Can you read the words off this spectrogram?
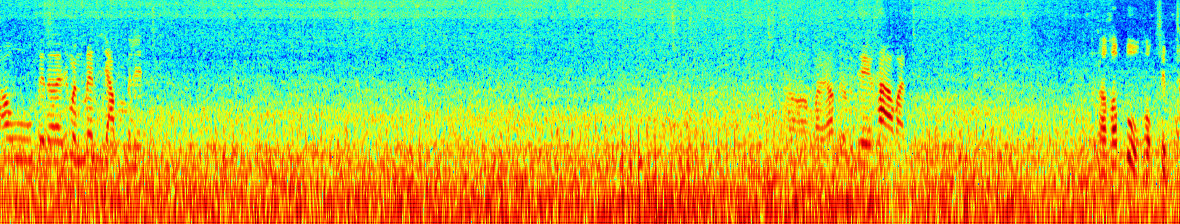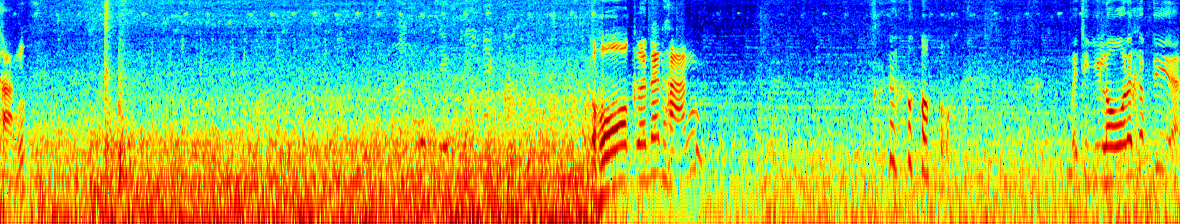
เอาเป็นอะไรที่มันแม่นยำไปเลยเอาไปครับเดี๋ยวไปเทข้าวกันเราเขาปลูก 60 ถัง โอ้โห เกินได้ถัง ไม่ใช่กิโลนะครับเนี่ย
